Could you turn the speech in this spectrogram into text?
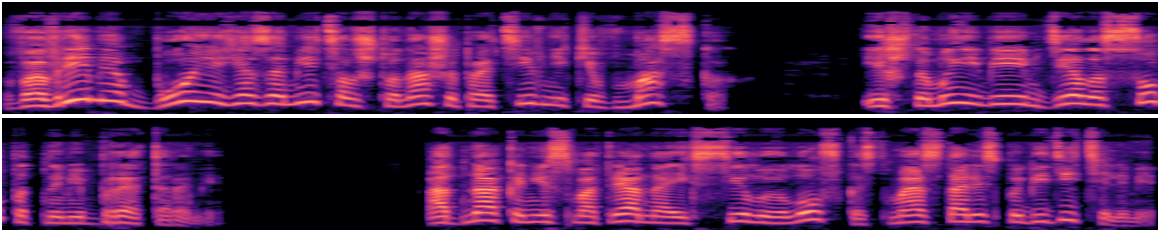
Во время боя я заметил, что наши противники в масках и что мы имеем дело с опытными бреттерами. Однако, несмотря на их силу и ловкость, мы остались победителями.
